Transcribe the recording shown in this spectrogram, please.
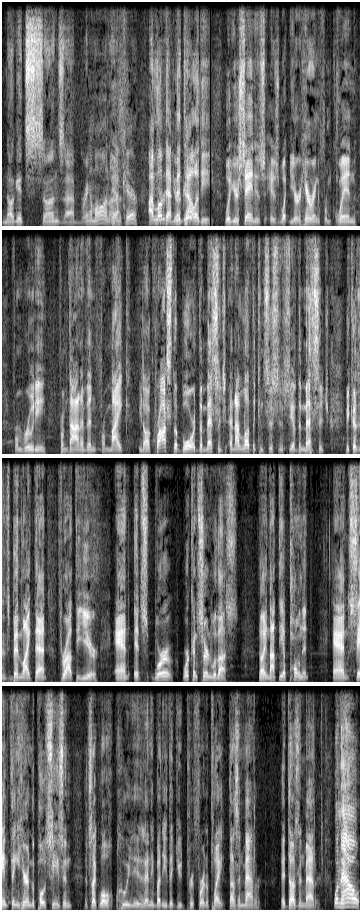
Nuggets, Suns, uh, bring them on. I don't care. I love You're- that you're good. mentality. What you're saying is is what you're hearing from Quinn, from Rudy, from Donovan, from Mike. You know, across the board, the message, and I love the consistency of the message because it's been like that throughout the year. And it's we're we're concerned with us, like, not the opponent. And same thing here in the postseason. It's like, well, who is anybody that you'd prefer to play? Doesn't matter. It doesn't matter. Well, now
